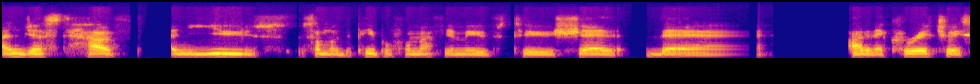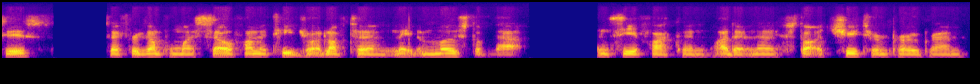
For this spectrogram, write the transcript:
and just have and use some of the people from Mafia Moves to share their either their career choices. So, for example, myself, I'm a teacher. I'd love to make the most of that and see if I can, I don't know, start a tutoring program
